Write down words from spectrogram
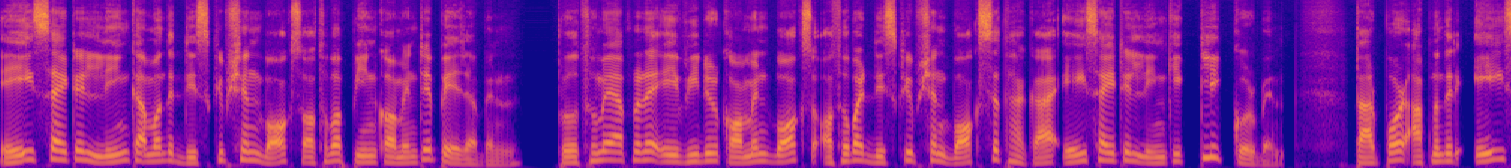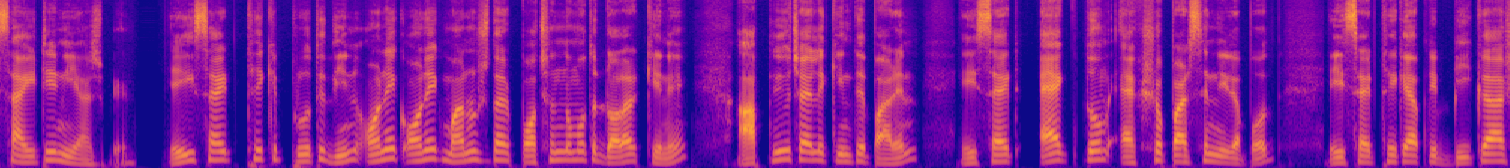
এই সাইটের লিঙ্ক আমাদের ডিসক্রিপশন বক্স অথবা পিন কমেন্টে পেয়ে যাবেন। প্রথমে আপনারা এই ভিডিওর কমেন্ট বক্স অথবা ডিসক্রিপশন বক্সে থাকা এই সাইটের লিঙ্কে ক্লিক করবেন। তারপর আপনাদের এই সাইটে নিয়ে আসবে। এই সাইট থেকে প্রতিদিন অনেক অনেক মানুষ তার পছন্দ মতো ডলার কেনে। আপনিও চাইলে কিনতে পারেন। এই সাইট একদম একশো পার্সেন্ট নিরাপদ। এই সাইট থেকে আপনি বিকাশ,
